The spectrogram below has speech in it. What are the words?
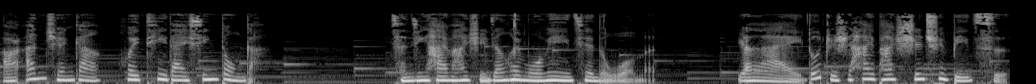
而安全感会替代心动感。曾经害怕时间会磨灭一切的我们，原来都只是害怕失去彼此，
